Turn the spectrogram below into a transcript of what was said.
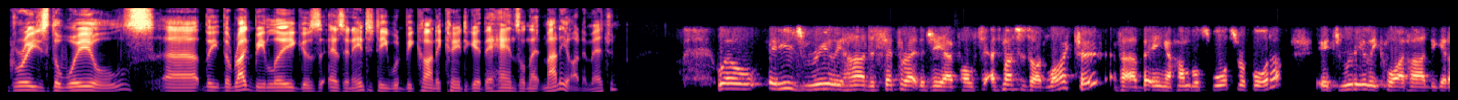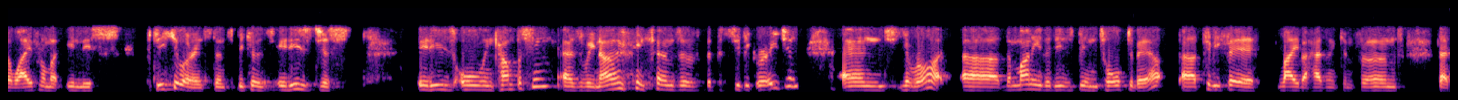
grease the wheels. Uh, the the rugby league as as an entity would be kind of keen to get their hands on that money, I'd imagine. Well, it is really hard to separate the geopolitics. As much as I'd like to, uh, being a humble sports reporter, it's really quite hard to get away from it in this particular instance because it is just it is all encompassing, as we know, in terms of the Pacific region. And you're right, uh, the money that is being talked about, uh, to be fair, Labor hasn't confirmed that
